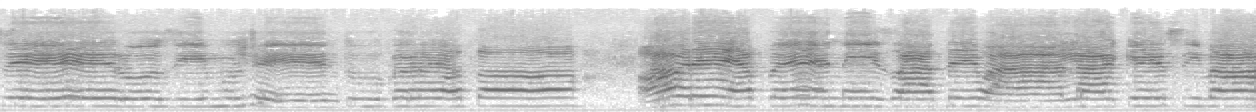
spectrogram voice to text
سے روزی مجھے تو کر عطا۔ اور اپنی ذات والا کے سوا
